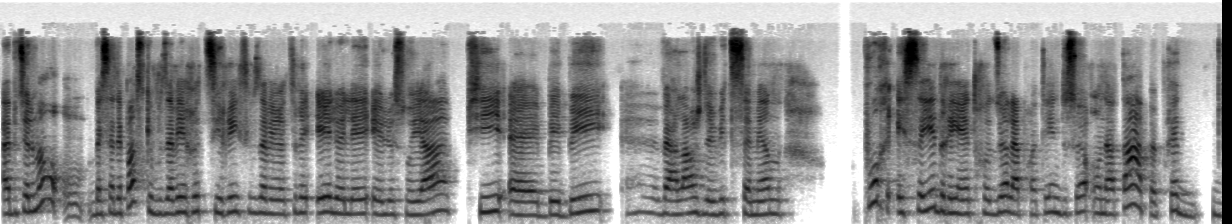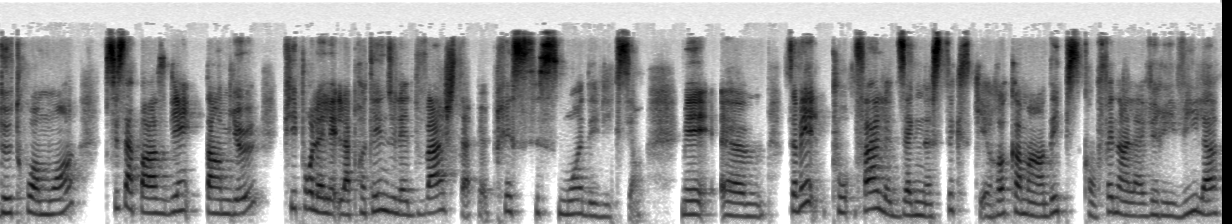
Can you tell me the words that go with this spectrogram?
Habituellement, ben, ça dépend de ce que vous avez retiré. Si vous avez retiré et le lait et le soya, puis euh, bébé euh, vers l'âge de 8 semaines, pour essayer de réintroduire la protéine du soya, on attend à peu près deux, trois mois. Si ça passe bien, tant mieux. Puis pour la protéine du lait de vache, c'est à peu près six mois d'éviction. Mais euh, vous savez, pour faire le diagnostic, ce qui est recommandé, puis ce qu'on fait dans la vraie vie, là,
